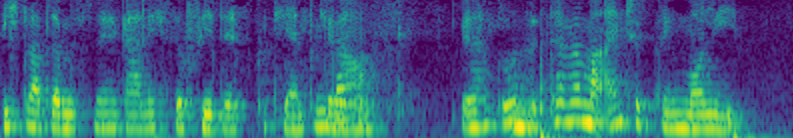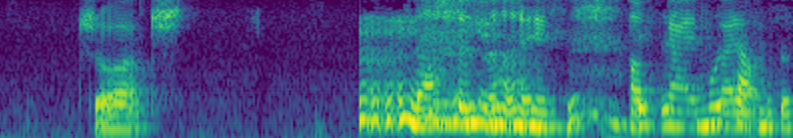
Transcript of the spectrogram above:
ich glaube, da müssen wir gar nicht so viel diskutieren drüber. Genau. Wen hast du? Und können wir mal einen Chip bringen, Molly? George. Nein. Nein. Auf Es keinen Mutter Fall. und so.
